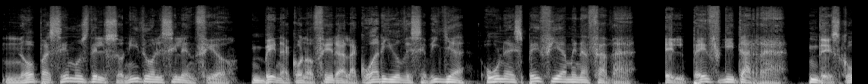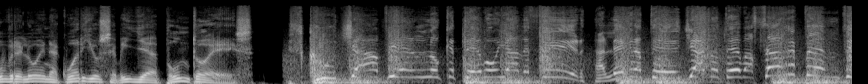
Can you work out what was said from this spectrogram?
No pasemos del sonido al silencio. Ven a conocer al Acuario de Sevilla una especie amenazada, el pez guitarra. Descúbrelo en acuariosevilla.es. Escucha bien lo que te voy a decir. Alégrate, ya no te vas a arrepentir.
